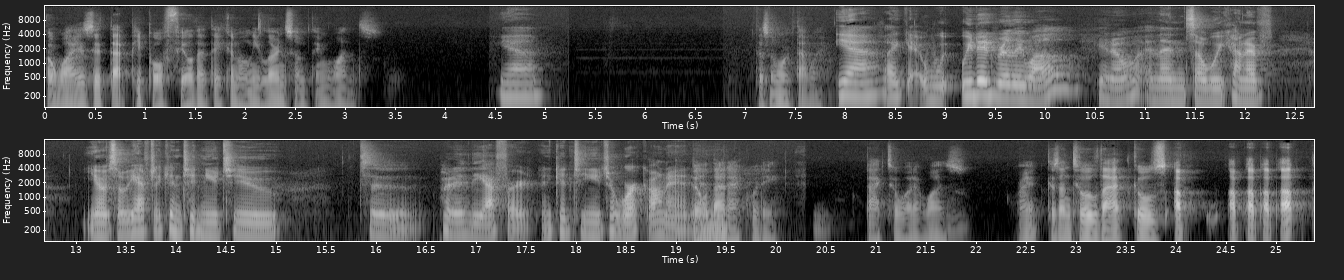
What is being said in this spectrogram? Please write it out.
But why is it that people feel that they can only learn something once? Yeah. doesn't work that way. Yeah, like uh, we, we did really well, you know, and then so we kind of you know, so we have to continue to to put in the effort and continue to work on it. Build and- that equity back to what it was, right? Because until that goes up, up, up, up, up,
